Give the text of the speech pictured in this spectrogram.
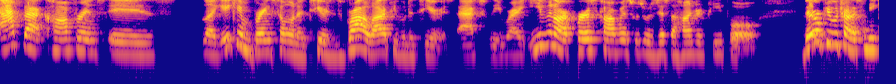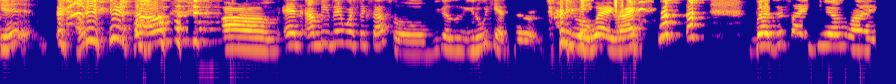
at that conference is like it can bring someone to tears. It's brought a lot of people to tears, actually, right? Even our first conference, which was just 100 people, there were people trying to sneak in. you know? um, and I mean, they were successful because you know we can't turn you away, right? but this idea of like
